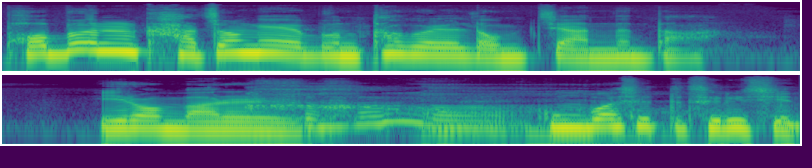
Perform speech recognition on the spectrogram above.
법은 가정의 문턱을 넘지 않는다. 이런 말을 공부하실 때 들으시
